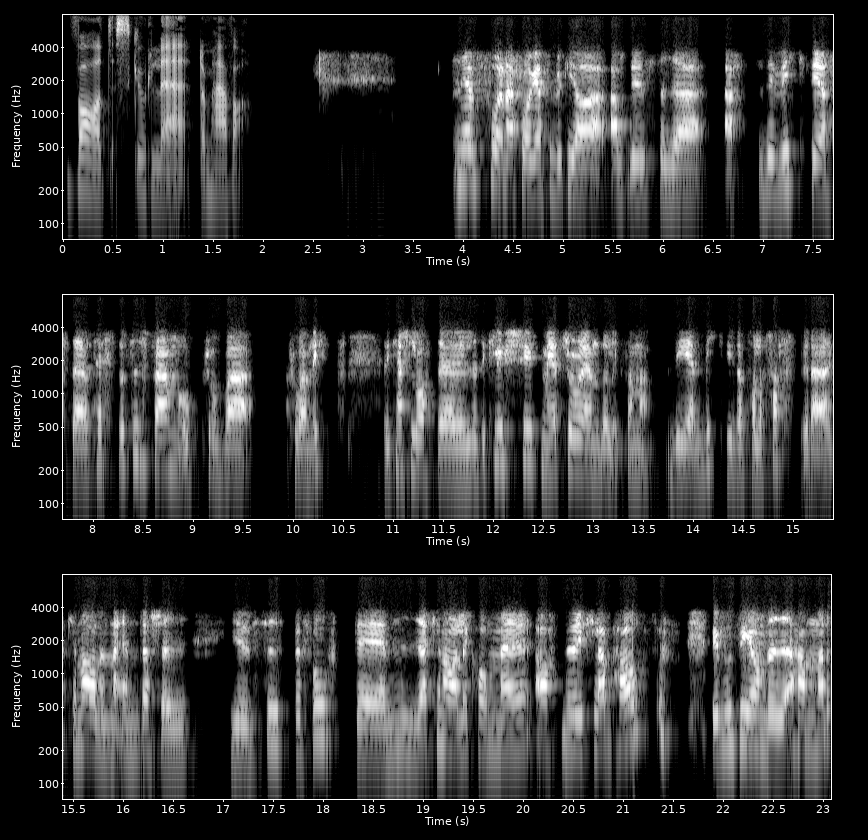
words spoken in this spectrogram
vad skulle de här vara? När jag får den här frågan så brukar jag alltid säga att det viktigaste är att testa sig fram och prova, prova nytt. Det kanske låter lite klyschigt men jag tror ändå liksom att det är viktigt att hålla fast vid det. Kanalerna ändrar sig ju superfort. Eh, nya kanaler kommer. Ja, nu är det Clubhouse. Vi får se om vi hamnar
